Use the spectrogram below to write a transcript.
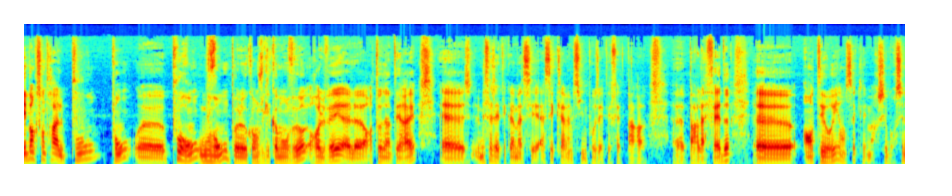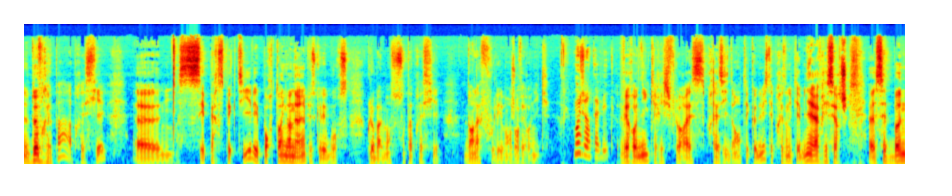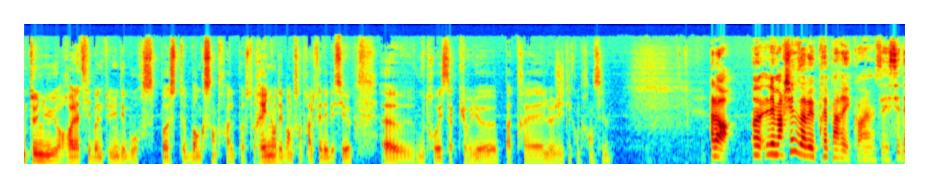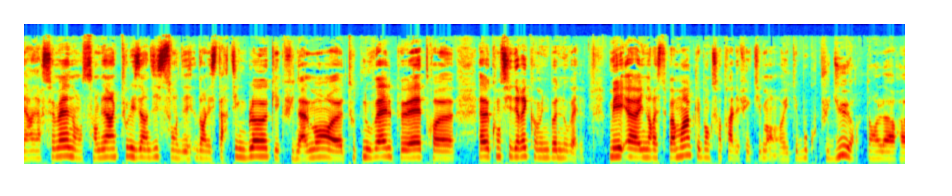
Les banques centrales pourront, euh, pourront ou vont, on peut le conjuguer comme on veut, relever leur taux d'intérêt. le message a été quand même assez, assez, clair, même si une pause a été faite par, par la Fed. en théorie, on sait que les marchés boursiers ne devraient pas apprécier ces perspectives, et pourtant il n'en est rien puisque les bourses, globalement, se sont appréciées dans la foulée. Bonjour Véronique. Bonjour David. Véronique Riche-Flores, présidente économiste et présidente du cabinet RF Research. Euh, cette bonne tenue, relative bonne tenue des bourses post-banque centrale, post-réunion des banques centrales fait des BCE, euh, vous trouvez ça curieux, pas très logique et compréhensible? Alors, euh, les marchés nous avaient préparé quand même. Ces, dernières semaines, on sent bien que tous les indices sont dans les starting blocks et que finalement, euh, toute nouvelle peut être euh, considérée comme une bonne nouvelle. Mais il n'en reste pas moins que les banques centrales, effectivement, ont été beaucoup plus dures dans leur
